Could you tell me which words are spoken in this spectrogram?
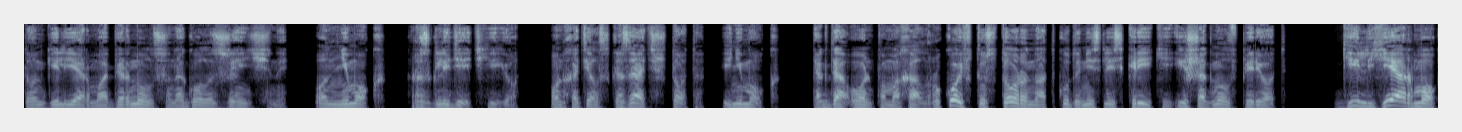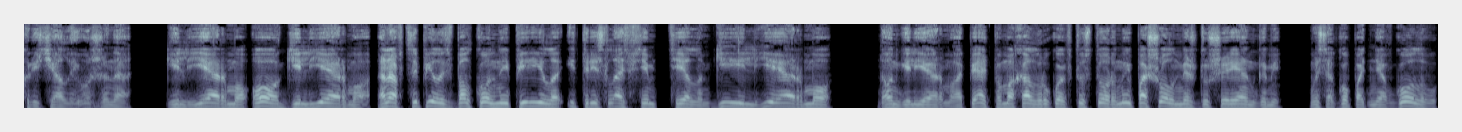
Дон Гильермо обернулся на голос женщины. Он не мог разглядеть ее. Он хотел сказать что-то и не мог. Тогда он помахал рукой в ту сторону, откуда неслись крики, и шагнул вперед. «Гильермо!» — кричала его жена. «Гильермо! О, Гильермо!» Она вцепилась в балконные перила и тряслась всем телом. «Гильермо!» Дон Гильермо опять помахал рукой в ту сторону и пошел между шеренгами, высоко подняв голову,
